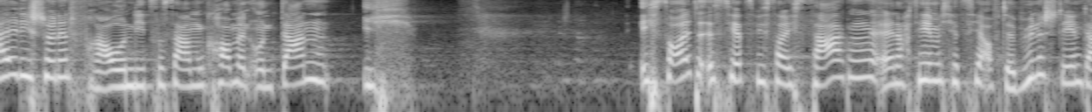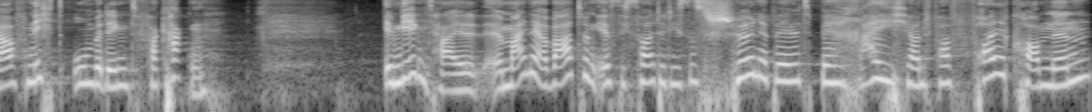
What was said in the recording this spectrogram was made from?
all die schönen Frauen, die zusammenkommen und dann ich. Ich sollte es jetzt, wie soll ich sagen, äh, nachdem ich jetzt hier auf der Bühne stehen darf, nicht unbedingt verkacken. Im Gegenteil, äh, meine Erwartung ist, ich sollte dieses schöne Bild bereichern, vervollkommnen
